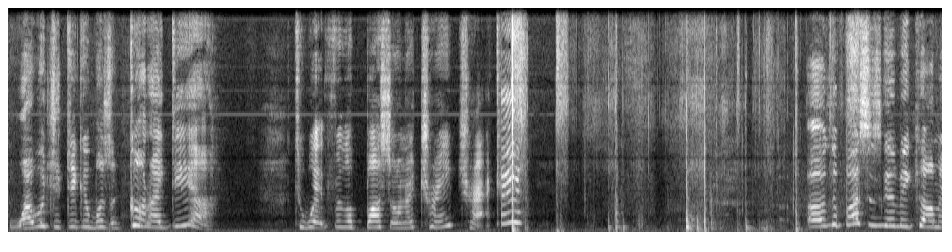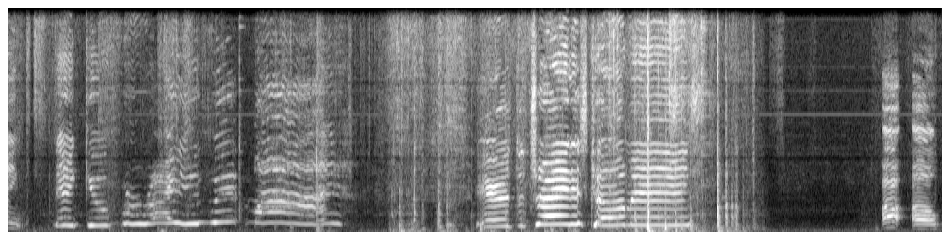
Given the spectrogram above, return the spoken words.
Why would you think it was a good idea to wait for the bus on a train track? Hey. Oh, the bus is going to be coming. Thank you for riding with mine. Here's the train is coming. Uh-oh.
